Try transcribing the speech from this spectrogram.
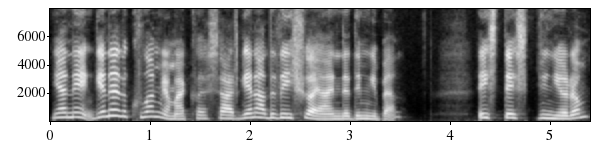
Yani genelde kullanmıyorum arkadaşlar. Genelde değişiyor yani dediğim gibi. Değişik değişik dinliyorum.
